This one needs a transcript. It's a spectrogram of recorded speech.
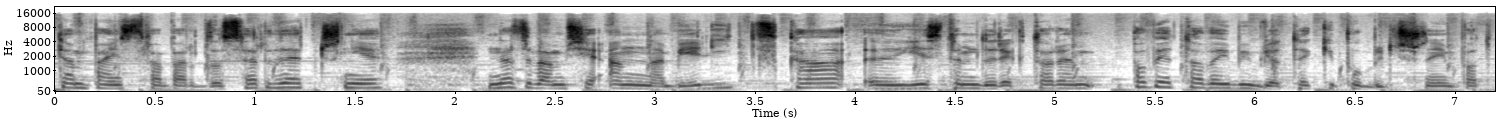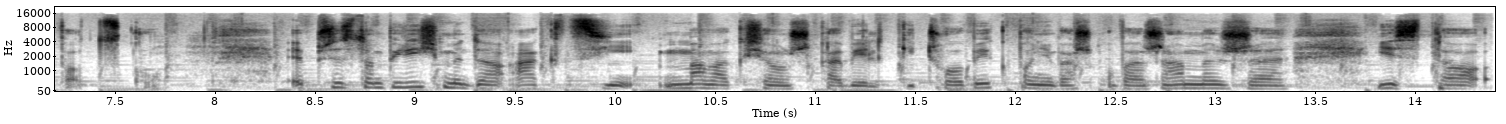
Państwa bardzo serdecznie. Nazywam się Anna Bielicka, y, jestem dyrektorem Powiatowej Biblioteki Publicznej w Otwocku. Y, Przystąpiliśmy do akcji Mała Książka Wielki Człowiek, ponieważ uważamy, że jest to y,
